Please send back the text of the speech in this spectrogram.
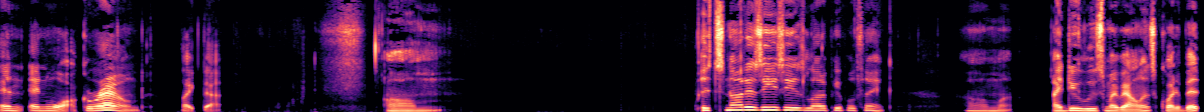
and and walk around like that. Um it's not as easy as a lot of people think. Um I do lose my balance quite a bit.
